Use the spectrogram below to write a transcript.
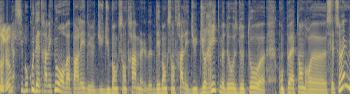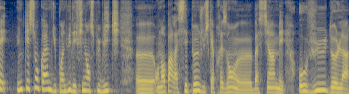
Bonjour. Merci beaucoup d'être avec nous. On va parler du, du, banque centrale, des banques centrales et du, du rythme de hausse de taux euh, qu'on peut attendre cette semaine. Mais une question quand même du point de vue des finances publiques. on en parle assez peu jusqu'à présent euh, Mais au vu de la,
